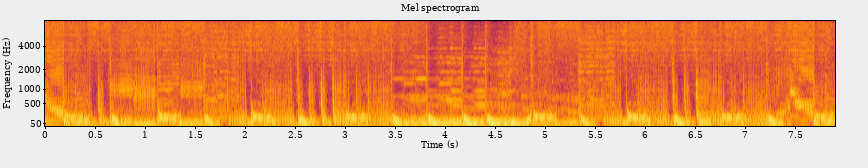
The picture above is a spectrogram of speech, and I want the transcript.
Bye. We'll be right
